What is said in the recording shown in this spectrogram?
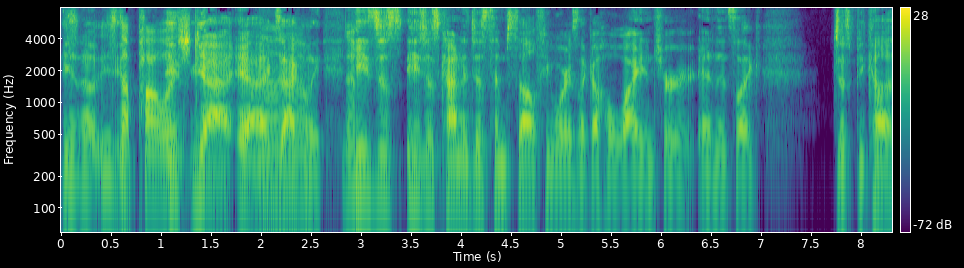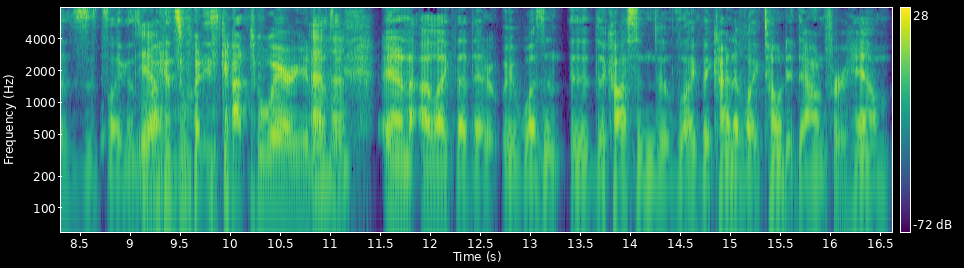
you know. He's not polished. Yeah yeah no, exactly. No, no. he's just he's just kind of just himself. He wears like a hawaiian shirt and it's like just because it's like it's, yeah. it's what he's got to wear, you know. Uh-huh. and I like that that it wasn't uh, the costume. Like they kind of like toned it down for him,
